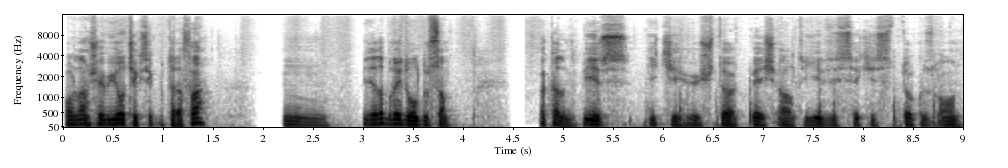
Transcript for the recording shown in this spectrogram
Oradan şöyle bir yol çeksek bu tarafa. Hmm. Bir de burayı doldursam. Bakalım. 1, 2, 3, 4, 5, 6, 7, 8, 9, 10,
